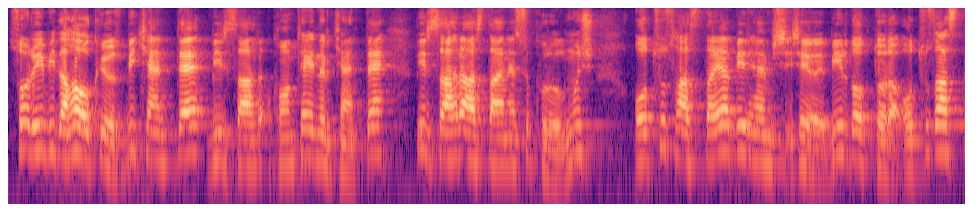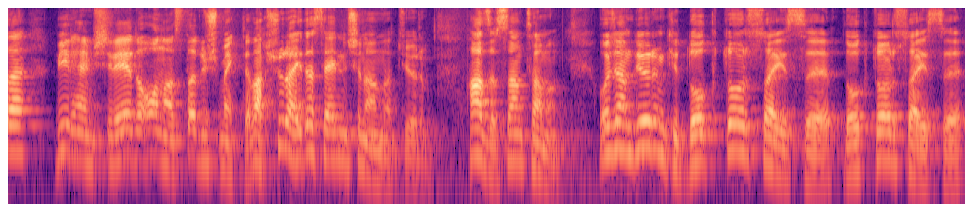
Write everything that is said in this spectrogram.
Soruyu bir daha okuyoruz. Bir kentte bir sahra, konteyner kentte bir sahra hastanesi kurulmuş. 30 hastaya bir hemşire, şey, bir doktora 30 hasta, bir hemşireye de 10 hasta düşmekte. Bak şurayı da senin için anlatıyorum. Hazırsan tamam. Hocam diyorum ki doktor sayısı, doktor sayısı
